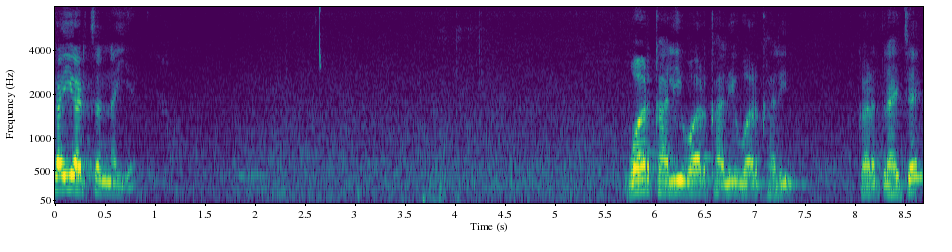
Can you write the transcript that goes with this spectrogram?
काही अडचण नाही आहे वर खाली वर खाली वर खाली करत राहायचंय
